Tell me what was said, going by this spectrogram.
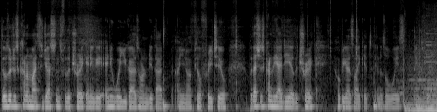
those are just kind of my suggestions for the trick. Any, any way you guys want to do that, uh, you know, feel free to. But that's just kind of the idea of the trick. Hope you guys like it. And as always, thanks for watching.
